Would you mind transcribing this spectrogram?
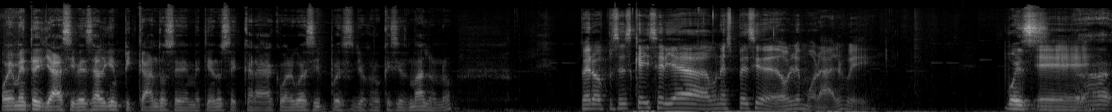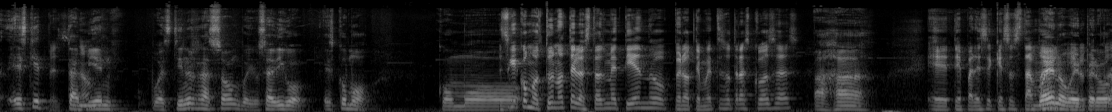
Obviamente ya si ves a alguien picándose, metiéndose crack o algo así, pues yo creo que sí es malo, ¿no? Pero pues es que ahí sería una especie de doble moral, güey. Pues Eh, ah, es que pues, ¿no? también, pues tienes razón, güey. O sea, digo, es como, como... Es que como tú no te lo estás metiendo, pero te metes otras cosas, Ajá. eh, te parece que eso está mal. Bueno, güey, pero,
